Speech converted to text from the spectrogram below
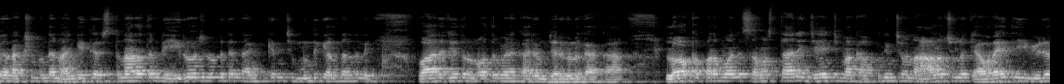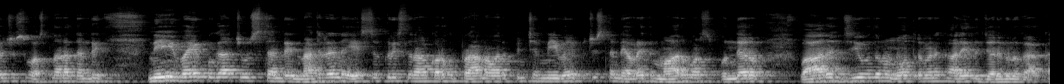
మేము రక్షణ పొందని అంగీకరిస్తున్నారో తండ్రి? ఈ రోజు నుండి తండ్రి అంగీకరించి ముందుకు వెళ్తారు తండ్రి. వారి జీవితంలో నూతనమైన కార్యం జరుగును గాక. లోకపరమైన సమస్తాన్ని జయించి మాకు అప్పగించి ఉన్న ఆలోచనలోకి ఎవరైతే ఈ వీడియో చూసి వస్తున్నారో తండ్రి నీ వైపుగా చూసి తండ్రి నజడైన యేసుక్రీస్తు నా కొరకు ప్రాణం అర్పించండి నీ వైపు చూసి తండ్రి ఎవరైతే మారు మనసు పొందారో వారి జీవితంలో నూతనమైన కార్యాలు జరుగును గాక.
